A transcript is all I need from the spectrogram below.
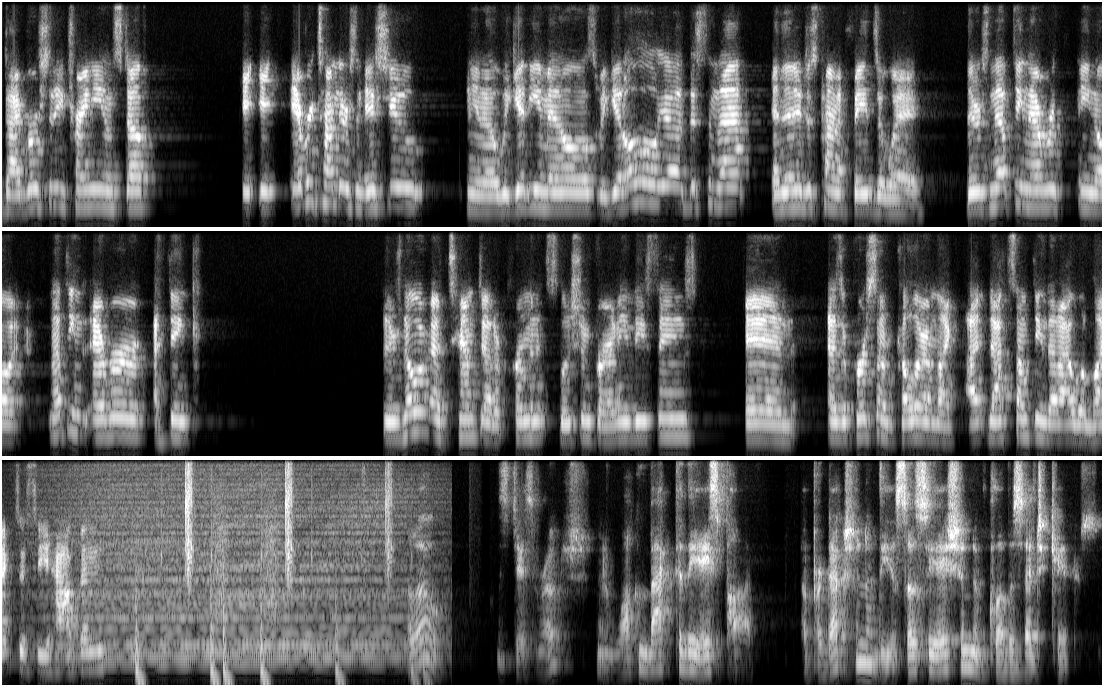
diversity training and stuff, it, it, every time there's an issue, you know, we get emails, we get, oh, yeah, this and that. And then it just kind of fades away. There's nothing ever, you know, nothing ever, I think, there's no attempt at a permanent solution for any of these things. And as a person of color, I'm like, I, that's something that I would like to see happen. Hello, this is Jason Roach, and welcome back to the ACE Pod, a production of the Association of Clovis Educators.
